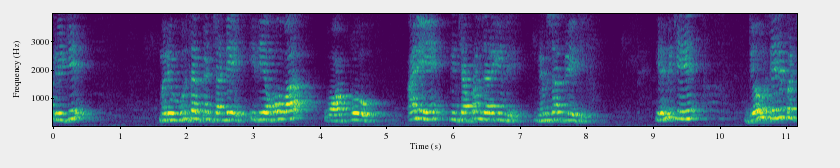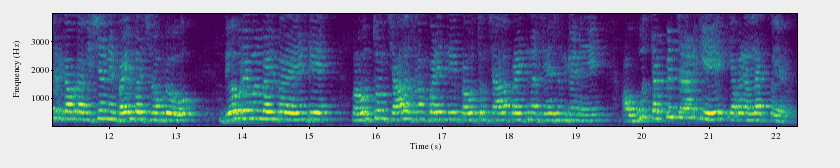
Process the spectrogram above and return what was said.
ప్రియకి మరి ఊరు తప్పించండి. ఇది యహోవా వాక్కు అని నేను చెప్పడం జరిగింది. నిమిష ప్రియకి ఎందుకు? దేవుడు తెలియపరిచాడు కాబట్టి ఆ విషయాన్ని నేను బయలుపరిచినప్పుడు దేవుడు ఏమని బయలుపరి ఏంటి? ప్రభుత్వం చాలా శ్రమ పడింది ప్రభుత్వం చాలా ప్రయత్నాలు చేసింది కానీ ఆ ఊరు తప్పించడానికి ఎవరు వెళ్ళలేకపోయారు?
